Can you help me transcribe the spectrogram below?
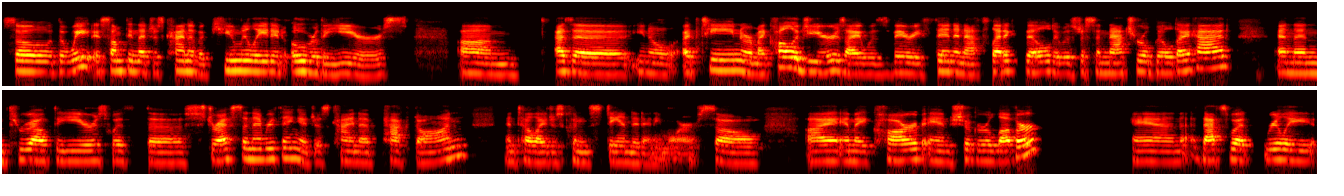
So the weight is something that just kind of accumulated over the years. Um, as a you know a teen or my college years i was very thin and athletic build. It was just a natural build i had. And then throughout the years with the stress and everything it just kind of packed on until i just couldn't stand it anymore. So i am a carb and sugar lover. And that's what really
